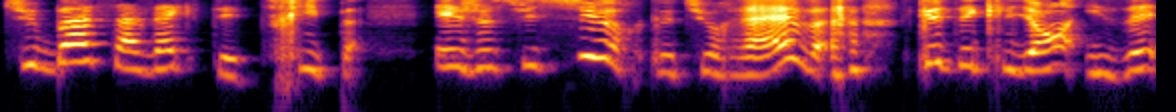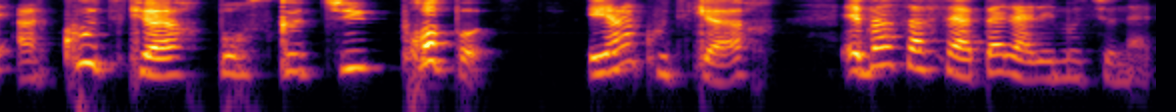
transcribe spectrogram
Tu bosses avec tes tripes. Et je suis sûre que tu rêves que tes clients, aient un coup de cœur pour ce que tu proposes. Et un coup de cœur, eh ben, ça fait appel à l'émotionnel.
